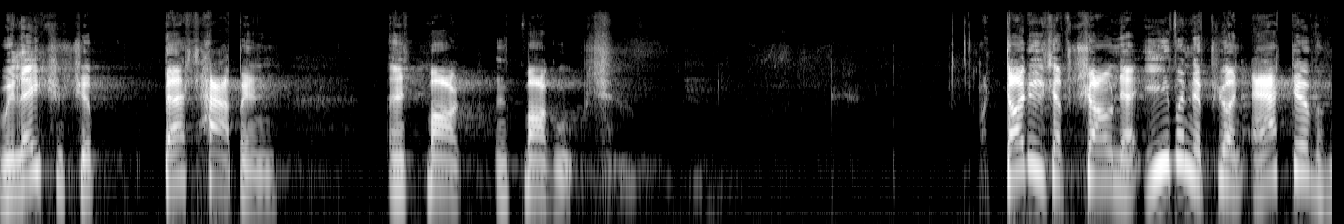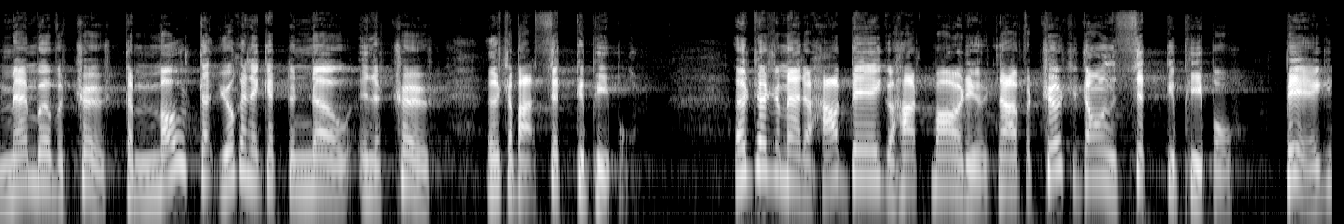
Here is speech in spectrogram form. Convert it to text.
relationship best happen in small, in small groups. Studies have shown that even if you're an active member of a church, the most that you're going to get to know in a church is about 60 people. It doesn't matter how big or how small it is. Now, if a church is only 60 people big,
